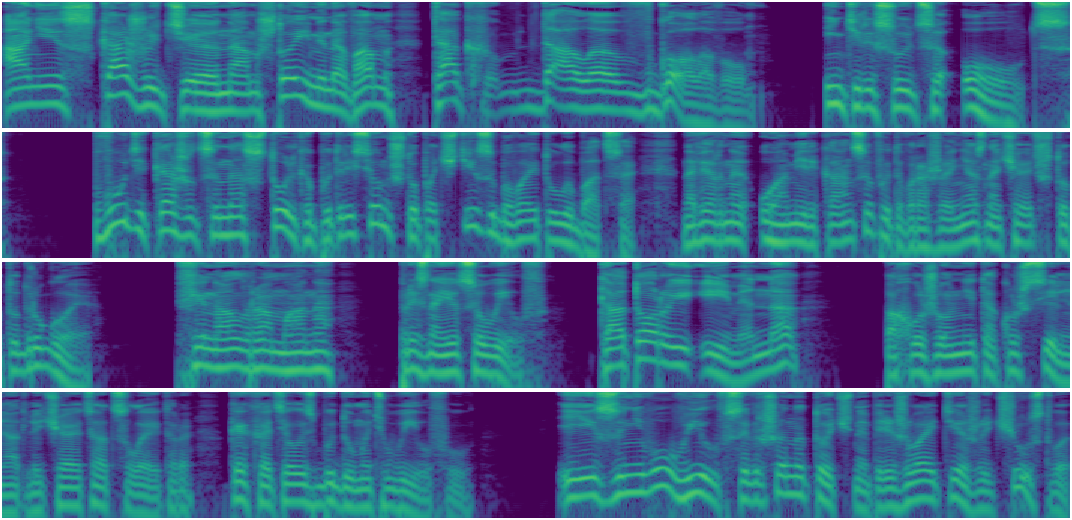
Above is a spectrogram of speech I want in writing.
«А не скажете нам, что именно вам так дало в голову?» Интересуется Оутс. Вуди кажется настолько потрясен, что почти забывает улыбаться. Наверное, у американцев это выражение означает что-то другое. «Финал романа», — признается Уилф. «Который именно?» Похоже, он не так уж сильно отличается от Слейтера, как хотелось бы думать Уилфу. И из-за него Уилф совершенно точно переживает те же чувства,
